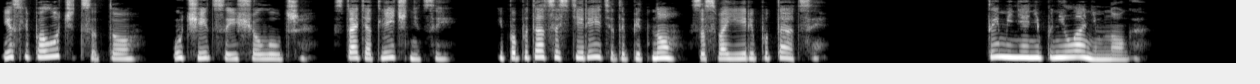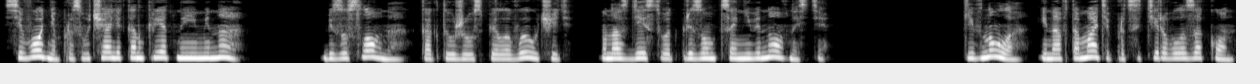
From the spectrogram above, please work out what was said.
Если получится, то учиться еще лучше, стать отличницей и попытаться стереть это пятно со своей репутации. Ты меня не поняла немного. Сегодня прозвучали конкретные имена. Безусловно, как ты уже успела выучить, у нас действует презумпция невиновности. Кивнула и на автомате процитировала закон.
